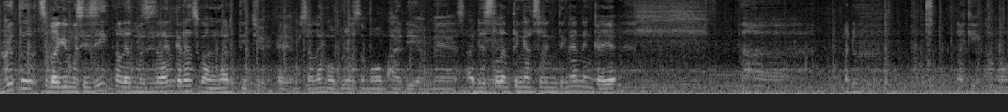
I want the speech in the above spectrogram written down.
gue tuh sebagai musisi ngeliat musisi lain kadang suka ngerti cuy kayak misalnya ngobrol sama om Adi MS ada selentingan-selentingan yang kayak "Ah, aduh lagi nggak mau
